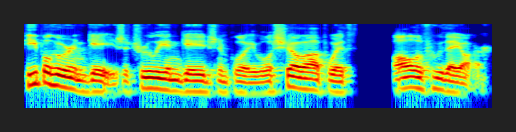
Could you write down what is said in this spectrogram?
people who are engaged, a truly engaged employee, will show up with all of who they are,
